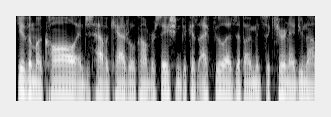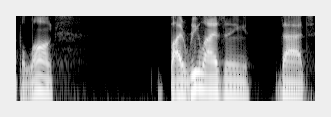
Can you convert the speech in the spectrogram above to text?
give them a call and just have a casual conversation because I feel as if I'm insecure and I do not belong. By realizing that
